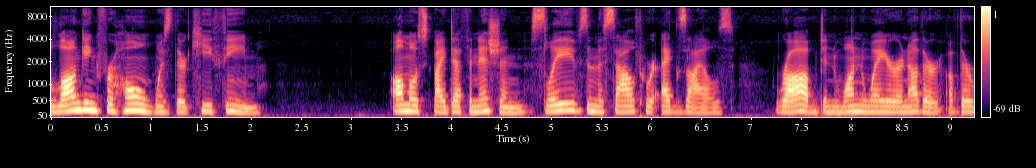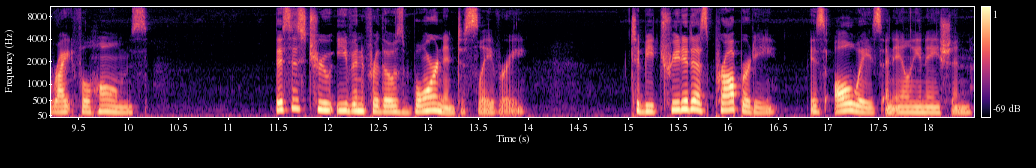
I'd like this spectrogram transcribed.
longing for home was their key theme. Almost by definition, slaves in the South were exiles, robbed in one way or another of their rightful homes. This is true even for those born into slavery. To be treated as property is always an alienation.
